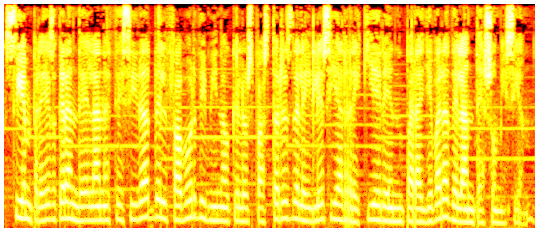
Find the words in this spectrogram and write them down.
Siempre es grande la necesidad del favor divino que los pastores de la Iglesia requieren para llevar adelante su misión.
